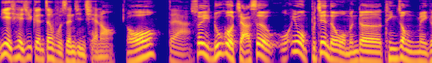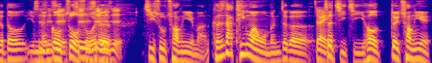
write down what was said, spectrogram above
你也可以去跟政府申请钱哦。哦，对啊。所以如果假设我，因为我不见得我们的听众每个都能够做所谓的。技术创业嘛，可是他听完我们这个这几集以后，对创业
